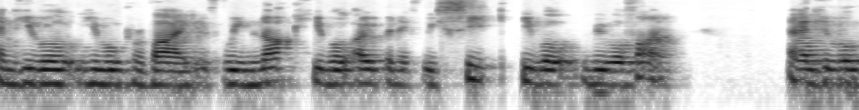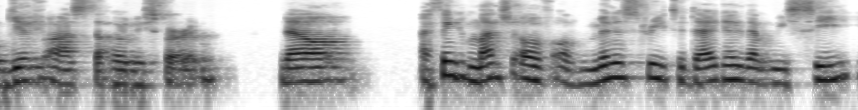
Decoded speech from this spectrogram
and he will he will provide. If we knock, he will open. If we seek, he will we will find. And he will give us the Holy Spirit. Now, I think much of, of ministry today that we see,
